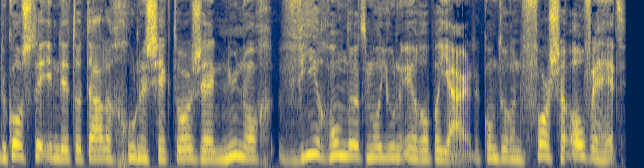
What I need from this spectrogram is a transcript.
De kosten in de totale groene sector zijn nu nog 400 miljoen euro per jaar. Dat komt door een forse overhead.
